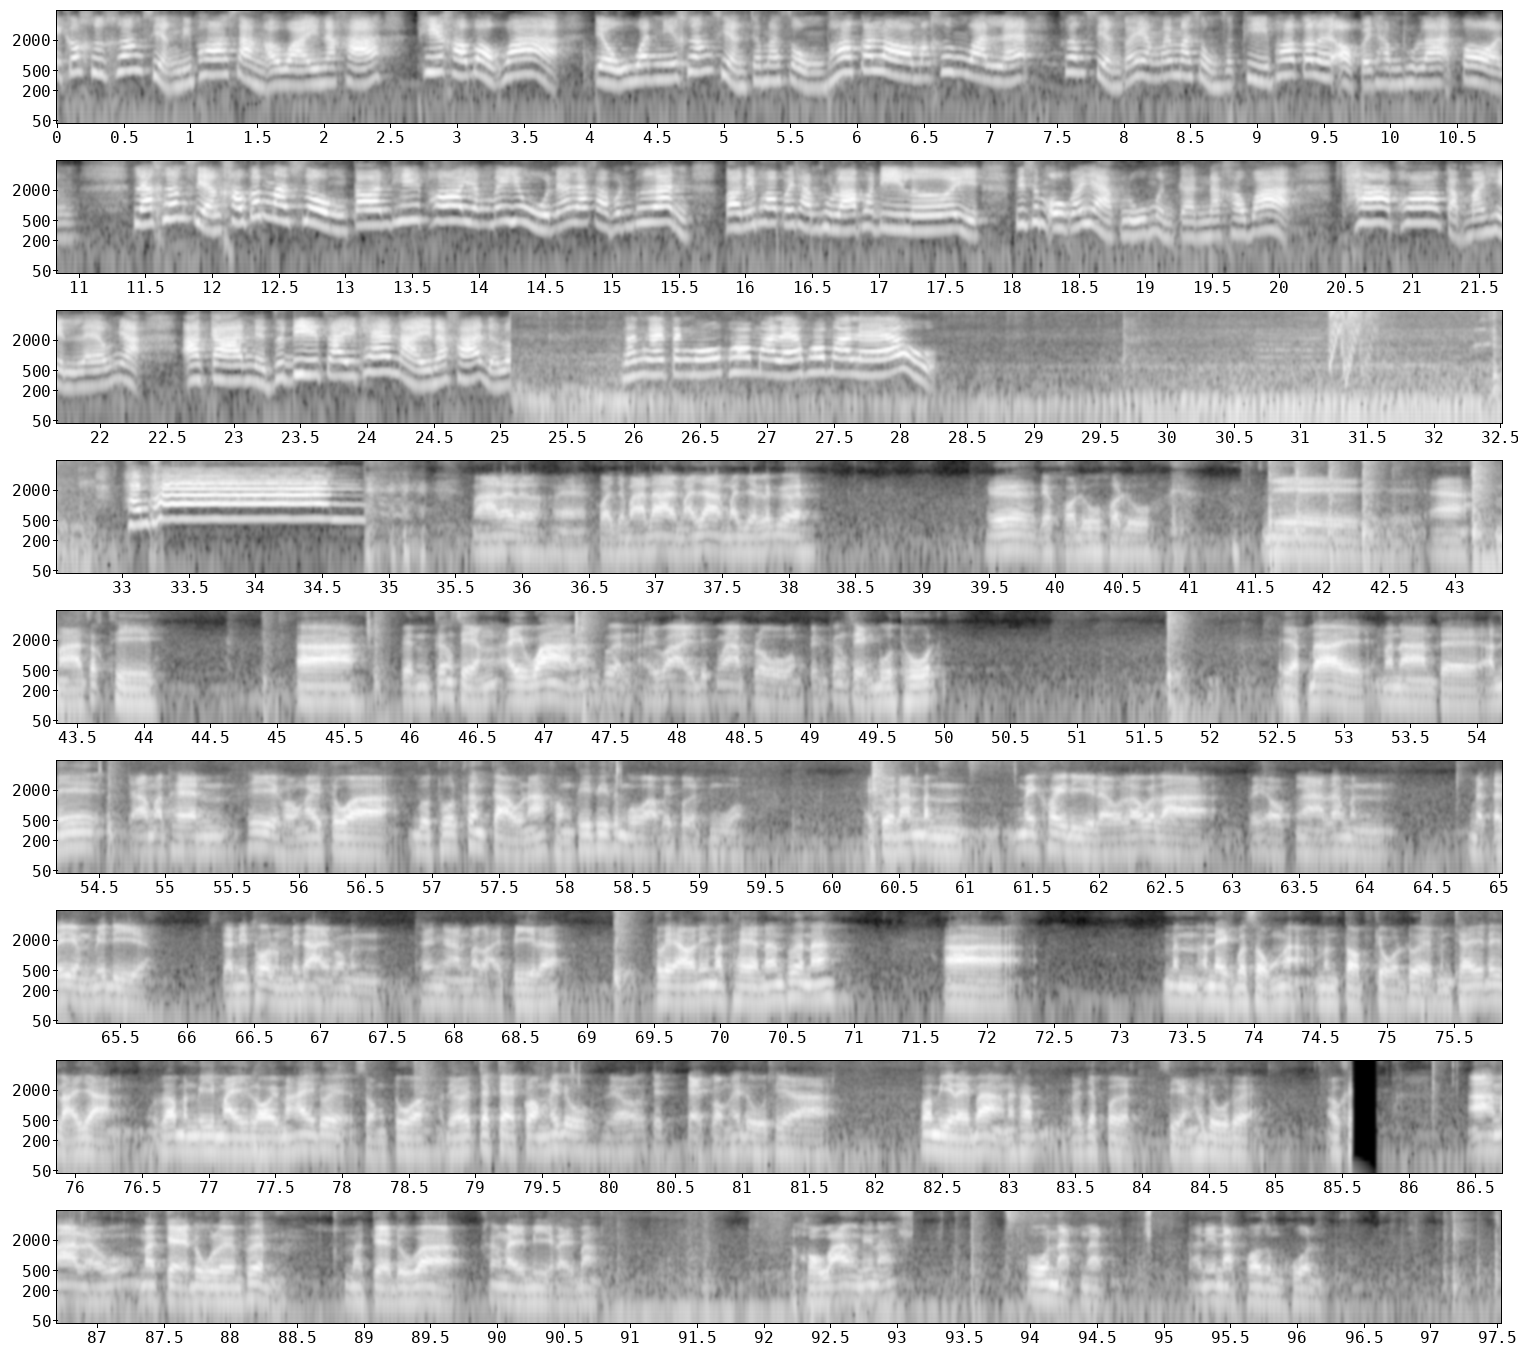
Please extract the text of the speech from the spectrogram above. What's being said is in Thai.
นี้ก็คือเครื่องเสียงที่พ่อสั่งเอาไว้นะคะ พี่เขาบอกว่าเดี๋ยววันนี้เครื่องเสียงจะมาส่ง พ่อก็รอมาครึ่งวันและเครื่องเสียงก็ยังไม่มาส่งสักที พ่อก็เลยออกไปทำธุระก่อน และเครื่องเสียงเขาก็มาส่งตอนที่พ่อยังไม่อยู่นั่นแหละค่ะเพื่อนๆตอนที่พ่อไปทำธุระพอดีเลยพี่สมโอก็อยากรู้เหมือนกันนะคะว่า ถ้าพ่อกลับมาเห็นแล้วเนี่ย อาการเนี่ยจะดีใจแค่ไหนนะคะ เดี๋ยวเรานั่นไงแตงโมพ่อมาแล้วพ่อมาแล้ว นแทน มาแล้วเหรอแหมกว่าจะมาได้มายากมาเย็นเหลือเกิน เออ เดี๋ยวขอดูขอดู เย่อะมาสักที อ่า เป็นเครื่องเสียงไอว่านะเพื่อนไอว่าไอดิกมาโปรเป็นเครื่องเสียงบลูทูธอยากได้มานานแต่อันนี้จะเอามาแทนที่ของไอตัวบลูทูธเครื่องเก่านะ ของที่พี่สมโมเอาไปเปิดหมวกไอตัวนั้นมันไม่ค่อยดีแล้วแล้วเวลา ไปออกงานแล้วมันแบตเตอรี่มันไม่ดีอะแต่นนี้โทษมันไม่ได้เพราะมันใช้งานมาหลายปีแล้ว ก็เลยเอาอันนี้มาแทนนั้นเพื่อนนะอ่ามันอเนกประสงค์อะมันตอบโจทย์ด้วย มันใช้ได้หลายอย่าง แล้วมันมีไมค์ลอยมาให้ด้วยสองตัว เดี๋ยวจะแกะกล่องให้ดู เดี๋ยวจะแกะกล่องให้ดูทีละว่ามีอะไรบ้างนะครับ เราจะเปิดเสียงให้ดูด้วยโอเคอ่ามาแล้วมาแกะดูเลยเพื่อน มาแกะดูว่าข้างในมีอะไรบ้าง ขอวางตรงนี้นะ โอ้หนักหนัก อันนี้หนักพอสมควร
